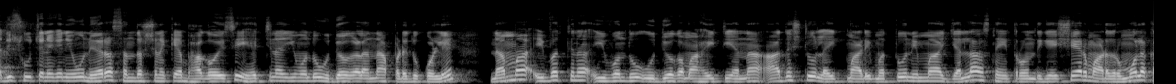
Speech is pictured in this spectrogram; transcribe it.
ಅಧಿಸೂಚನೆಗೆ ನೀವು ನೇರ ಸಂದರ್ಶನಕ್ಕೆ ಭಾಗವಹಿಸಿ ಹೆಚ್ಚಿನ ಈ ಒಂದು ಉದ್ಯೋಗಗಳನ್ನು ಪಡೆದುಕೊಳ್ಳಿ. ನಮ್ಮ ಇವತ್ತಿನ ಈ ಒಂದು ಉದ್ಯೋಗ ಮಾಹಿತಿಯನ್ನು ಆದಷ್ಟು ಲೈಕ್ ಮಾಡಿ ಮತ್ತು ನಿಮ್ಮ ಎಲ್ಲ ಸ್ನೇಹಿತರೊಂದಿಗೆ ಶೇರ್ ಮಾಡೋದ್ರ ಮೂಲಕ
